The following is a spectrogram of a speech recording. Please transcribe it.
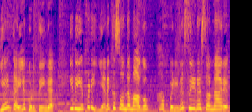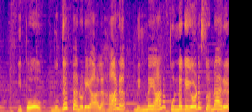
என் கையில கொடுத்தீங்க. இது எப்படி எனக்கு சொந்தமாகும்? அப்படின்னு சீடர் சொன்னாரு. இப்போ புத்தர் தன்னுடைய அழகான மென்மையான புன்னகையோட சொன்னாரு.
